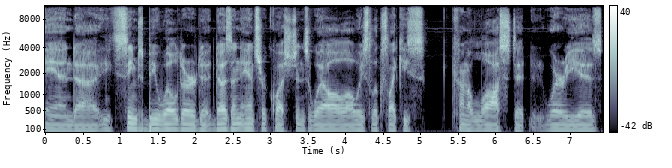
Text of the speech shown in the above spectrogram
And uh, he seems bewildered. Doesn't answer questions well. Always looks like he's kind of lost at where he is.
